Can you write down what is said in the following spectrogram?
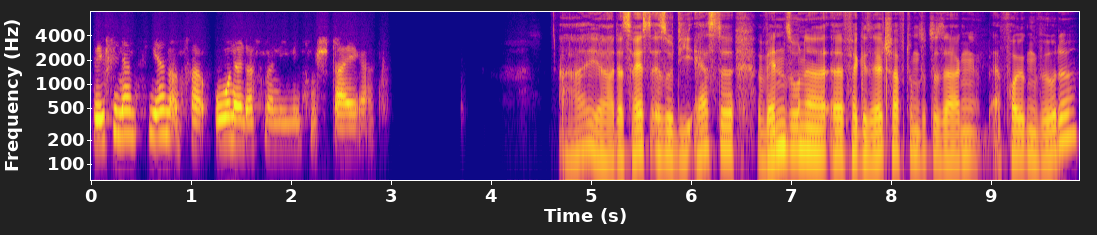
refinanzieren und zwar ohne, dass man die Mieten steigert. Ah ja, das heißt also die erste, wenn so eine äh, Vergesellschaftung sozusagen erfolgen würde,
